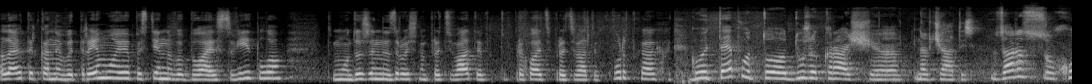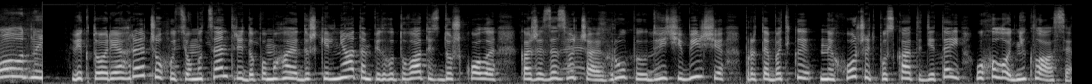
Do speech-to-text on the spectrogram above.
електрика не витримує, постійно вибиває світло, тому дуже незручно працювати. Приходиться працювати в куртках. Коли тепло, то дуже краще навчатись. Зараз холодно. Вікторія Гречух у цьому центрі допомагає дошкільнятам підготуватись до школи. Каже, зазвичай групи удвічі більші, проте батьки не хочуть пускати дітей у холодні класи.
